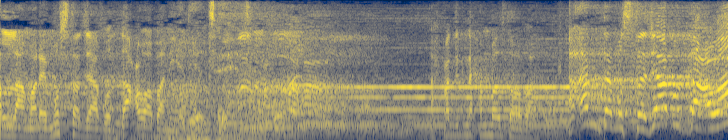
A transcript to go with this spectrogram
আল্লাহ আমারে মুস্তাজাব দাওয়া বানিয়ে দিয়েছে। আহমদ ইবনে হাম্বল তো অবাক। আনতা মুস্তাজাবুদ দাওয়া?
